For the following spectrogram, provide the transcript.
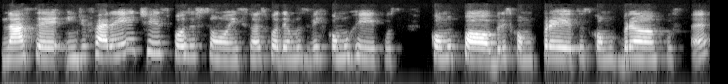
nascer em diferentes posições, nós podemos vir como ricos, como pobres, como pretos, como brancos, né?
